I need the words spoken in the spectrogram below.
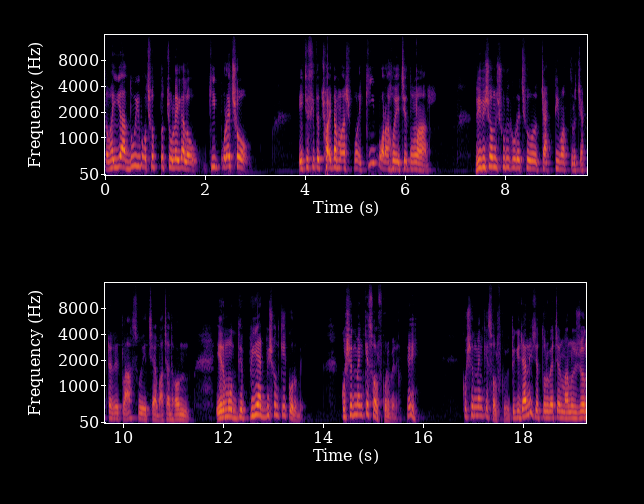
তো ভাইয়া দুই বছর তো চলে গেল, কি পড়েছো? এইচএসসিতে ছয়টা মাস পরে কি পড়া হয়েছে তোমার? রিভিশন শুরু করেছ, চারটি মাত্র চ্যাপ্টারের ক্লাস হয়েছে, বাচাধন। এর মধ্যে প্রি অ্যাডমিশন কে করবে? কোশ্চেন ব্যাংক সলভ করবে রে? এই কোশ্চেন ব্যাংক সলভ করবে? তুই কি জানিস যে তোর ব্যাচের মানুষজন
